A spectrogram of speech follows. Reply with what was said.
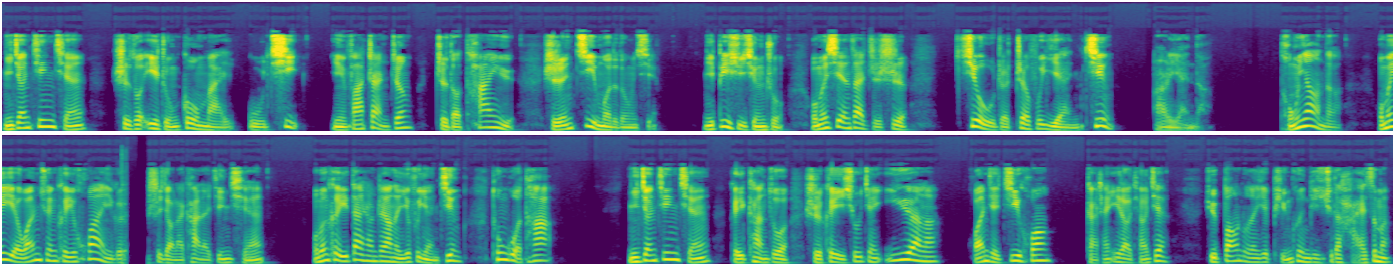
你将金钱视作一种购买武器、引发战争、制造贪欲、使人寂寞的东西。你必须清楚，我们现在只是就着这副眼镜而言的。同样的。我们也完全可以换一个视角来看待金钱。我们可以戴上这样的一副眼镜，通过它，你将金钱可以看作是可以修建医院啦，缓解饥荒、改善医疗条件、去帮助那些贫困地区的孩子们、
